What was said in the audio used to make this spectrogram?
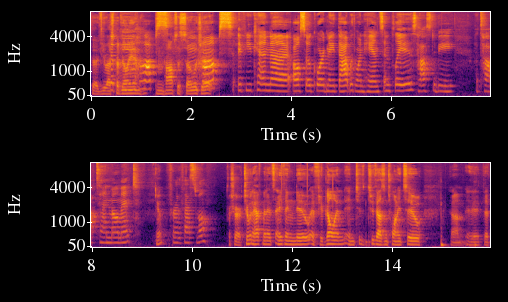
the U.S. The Pavilion. Hops. Mm, hops is so mm, legit. Hops. If you can uh, also coordinate that with when Hanson plays, has to be a top ten moment. Yep. For the festival. For sure. Two and a half minutes. Anything new? If you're going into 2022, um, it, the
